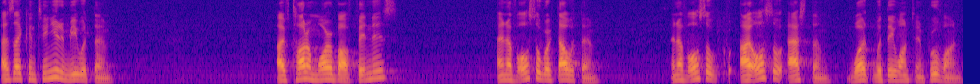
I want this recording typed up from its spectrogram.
As I continue to meet with them, I've taught them more about fitness, and I've also worked out with them. And I've also, I also asked them what would they want to improve on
